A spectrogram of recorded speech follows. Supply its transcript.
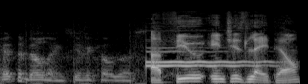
Hit the building, see if it kills us. A few inches later.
